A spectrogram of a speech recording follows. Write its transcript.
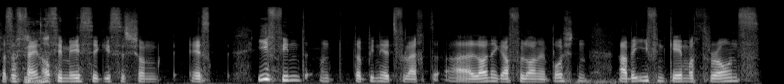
Also fantasymäßig ist es schon es Ich finde, und da bin ich jetzt vielleicht alleinig auf verlorenen Posten, aber ich finde Game of Thrones,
